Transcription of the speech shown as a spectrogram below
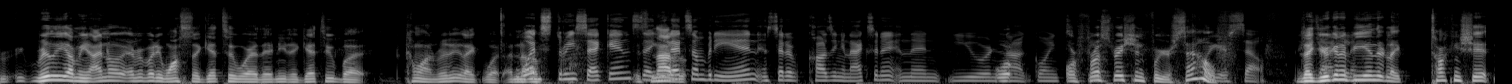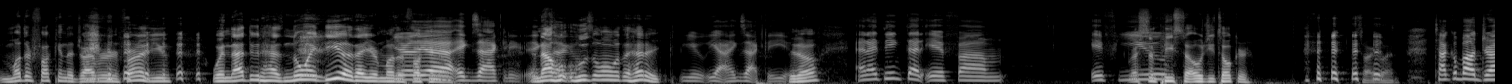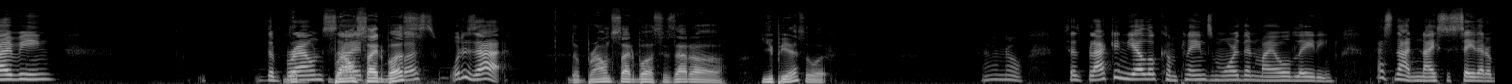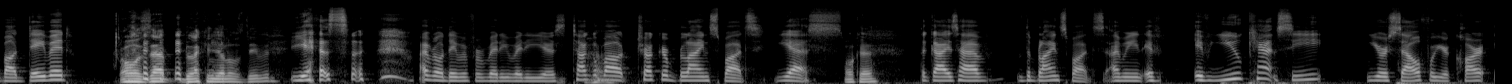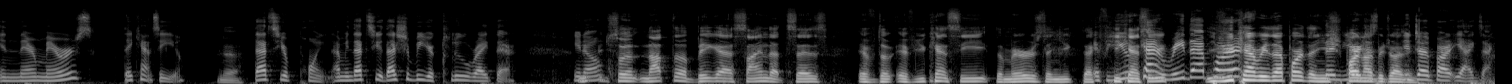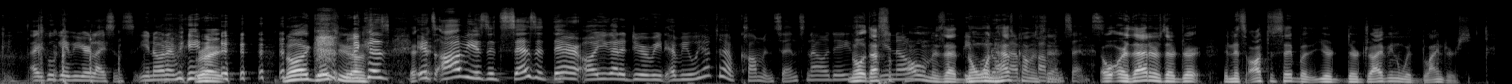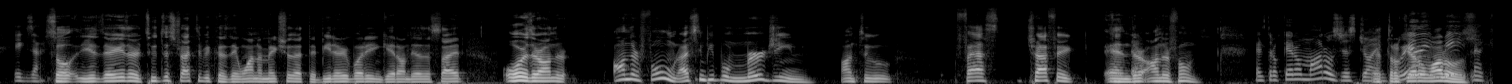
r- really i mean i know everybody wants to get to where they need to get to but come on really like what What's three seconds that you not- let somebody in instead of causing an accident, and then you are Or- not going to or frustration for for yourself yourself? like you're gonna be in there like talking shit motherfucking the driver in front of you when that dude has no idea that you're You're- motherfucking yeah, him. exactly. and now who, who's the one with the headache you? Yeah, exactly. You. you know And I think that if um, if you rest in peace to og toker sorry go ahead talk about driving the brown side brown side bus? what is that? the brown side bus is that uh, a ups or what I don't know. It says black and yellow complains more than my old lady. That's not nice to say that about David. oh is that black and yellow's david Yes. I've known David for many, many years. Talk uh-huh. about trucker blind spots. Yes. okay The guys have the blind spots. I mean, if if you can't see yourself or your car in their mirrors, they can't see you. Yeah That's your point. I mean, that's you that should be your clue right there. You know? So not the big ass sign that says if the if you can't see the mirrors, then you that If he you can't, can't see. read that if you can't read that part, then you then should probably not be you driving. drive part, yeah, exactly. I, who gave you your license? You know what I mean? Right. No, I get you. Because eh, eh, it's obvious. It says it there. All you got to do is read. I mean, we have to have common sense nowadays. no, that's you the know? problem is that no one has common, common sense. sense. Or, or that is they're and it's odd to say, but you're they're driving with blinders. Exactly. So they're either too distracted because they want to make sure that they beat everybody and get on the other side, or they're on their on their phone. I've seen people merging onto fast traffic and they're on their phones. El Troquero Models just joined. El Troquero Really? Models. No,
